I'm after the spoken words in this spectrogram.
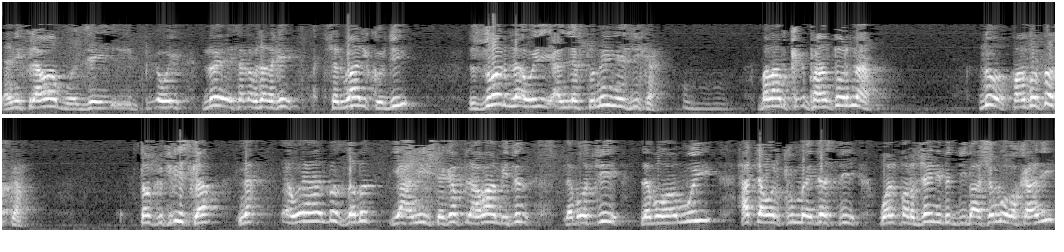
يعني فلاوان بوا زي لو يسأل مثلا كي سروالي كردي زور لا أوي يعني لسنين يزيكا. بلام بانتور نا نو بانتور تسكا. تسكو تريسكا لا وين بالضبط؟ يعني اشتكف العوام بيتن لبوتي لبوهموي حتى والكم يدستي والفرجين بدي باشمو وكاني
